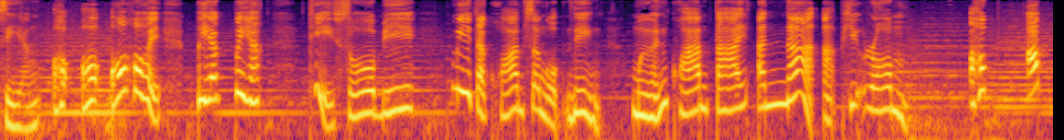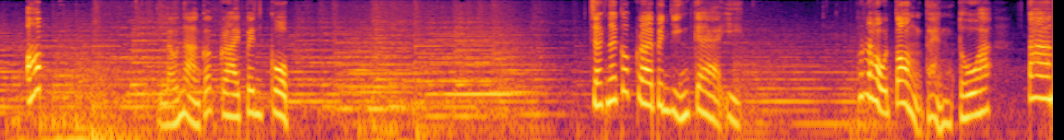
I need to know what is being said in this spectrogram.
เสียง โอ้โอ้โอ้ยเปียกเปียกที่โซบี มีแต่ความสงบนิ่ง เหมือนความตายอันน่าอภิรมอ๊อบอ๊อบอ๊อบแล้วนางก็กลายเป็นกบ จากนั้นก็กลายเป็นหญิงแก่อีก เราต้องแต่งตัว ตาม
